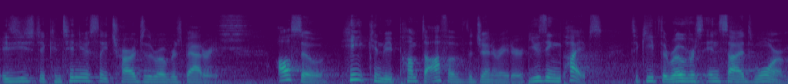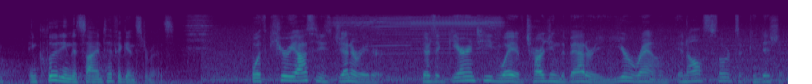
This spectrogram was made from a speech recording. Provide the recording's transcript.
is used to continuously charge the rover's battery. Also, heat can be pumped off of the generator using pipes to keep the rover's insides warm, including the scientific instruments. With Curiosity's generator, there's a guaranteed way of charging the battery year-round in all sorts of conditions.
